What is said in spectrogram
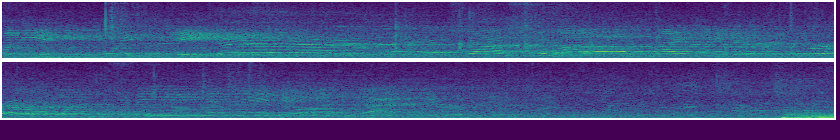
28.8. Joshua, 5 meter, 401C, Nathaniel on deck. Total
